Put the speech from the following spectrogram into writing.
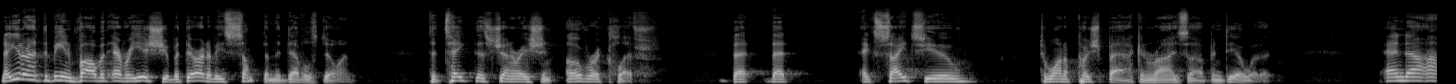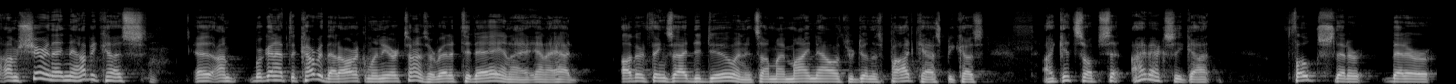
Now, you don't have to be involved with every issue, but there ought to be something the devil's doing to take this generation over a cliff that, that excites you to want to push back and rise up and deal with it. And uh, I'm sharing that now because uh, I'm, we're going to have to cover that article in the New York Times. I read it today, and I and I had other things I had to do, and it's on my mind now as we're doing this podcast because I get so upset. I've actually got folks that are that are,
